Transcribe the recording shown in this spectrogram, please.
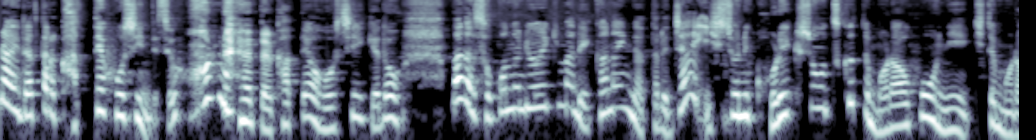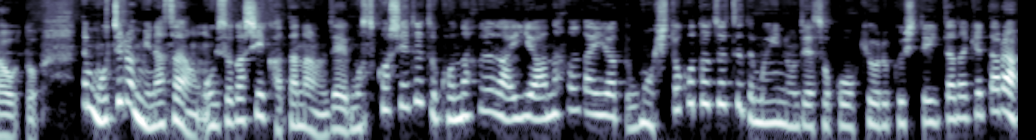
来だったら買ってほしいんですよ。本来だったら買っては欲しいけど、まだそこの領域までいかないんだったら、じゃあ一緒にコレクションを作ってもらう方に来てもらおうと。でももちろん皆さんお忙しい方なので、もう少しずつこんな風がいいよ、あんな風がいいよと、もう一言ずつでもいいので、そこを協力していただけたら、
